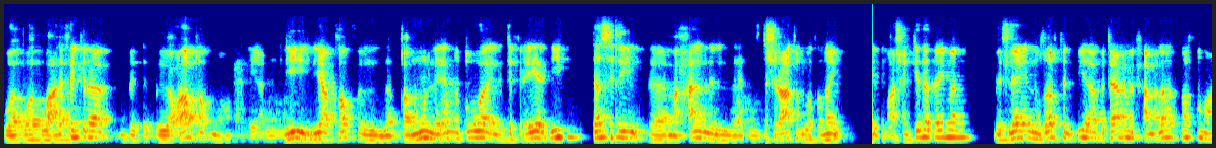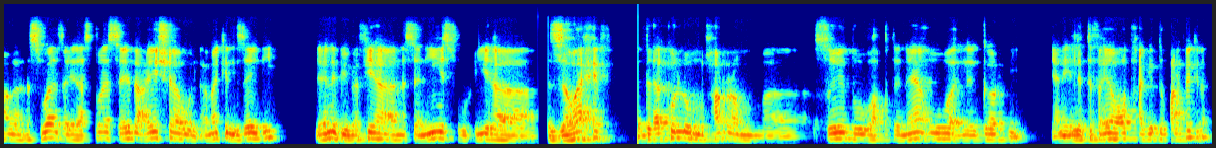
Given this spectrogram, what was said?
وعلى فكرة بيعاقب يعني ليه ليه عقاب في القانون؟ لأن هو الاتفاقية دي تسري محل التشريعات الوطنية. وعشان كده دايما بتلاقي إن وزارة البيئة بتعمل حملات ضخمة على أسواق زي أسواق السيدة عائشه والأماكن اللي زي دي لأن بيبقى فيها نسانيس وفيها الزواحف. ده كله محرم صيده واقتناؤه والاتجار بيه. يعني الاتفاقية واضحة جدا. وعلى فكرة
